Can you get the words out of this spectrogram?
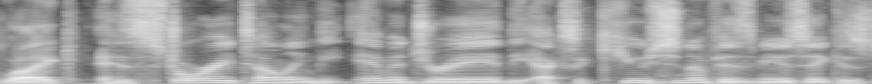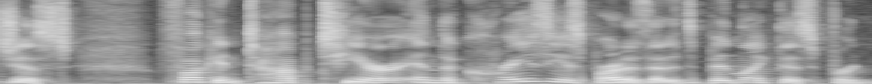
Like his storytelling, the imagery, the execution of his music is just fucking top tier. And the craziest part is that it's been like this for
